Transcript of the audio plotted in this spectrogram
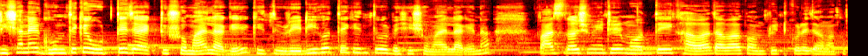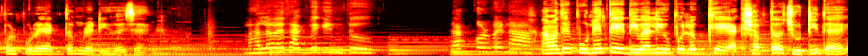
রিশানের ঘুম থেকে উঠতে যা একটু সময় লাগে কিন্তু রেডি হতে কিন্তু ওর বেশি সময় লাগে না। পাঁচ দশ মিনিটের মধ্যেই খাওয়া দাওয়া কমপ্লিট করে জামা কাপড় পরে একদম রেডি হয়ে যায়। ভালো হয়ে থাকবে কিন্তু। রাগ করবে না। আমাদের পুনেতে দিওয়ালি উপলক্ষে এক সপ্তাহ ছুটি দেয়।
